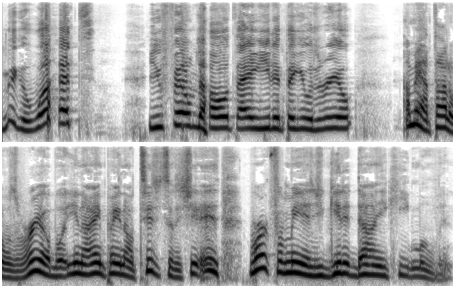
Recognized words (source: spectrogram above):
Nigga, what? You filmed the whole thing? You didn't think it was real? I mean, I thought it was real, but you know, I ain't paying no attention to the shit. It, work for me is you get it done, you keep moving.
